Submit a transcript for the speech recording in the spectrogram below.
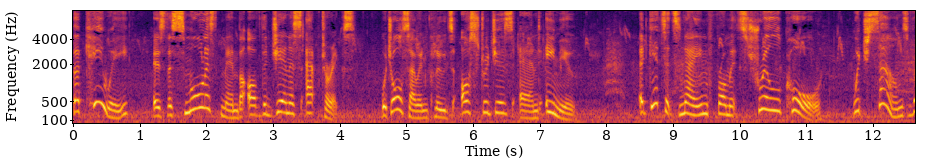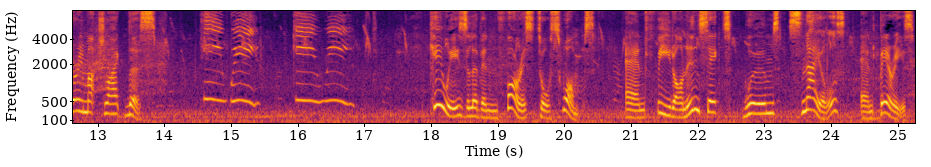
The Kiwi is the smallest member of the genus Apteryx, which also includes ostriches and emu. It gets its name from its shrill call, which sounds very much like this Kiwi! Kiwi! Kiwis live in forests or swamps and feed on insects, worms, snails, and berries.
